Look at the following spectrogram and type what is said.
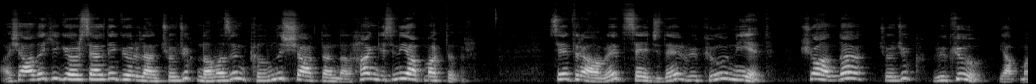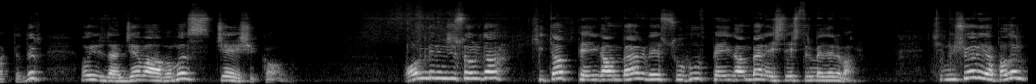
aşağıdaki görselde görülen çocuk namazın kılınış şartlarından hangisini yapmaktadır? Setre avret, secde, rükû, niyet. Şu anda çocuk rükû yapmaktadır. O yüzden cevabımız C şıkkı oldu. 11. soruda kitap peygamber ve suhuf peygamber eşleştirmeleri var. Şimdi şöyle yapalım.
